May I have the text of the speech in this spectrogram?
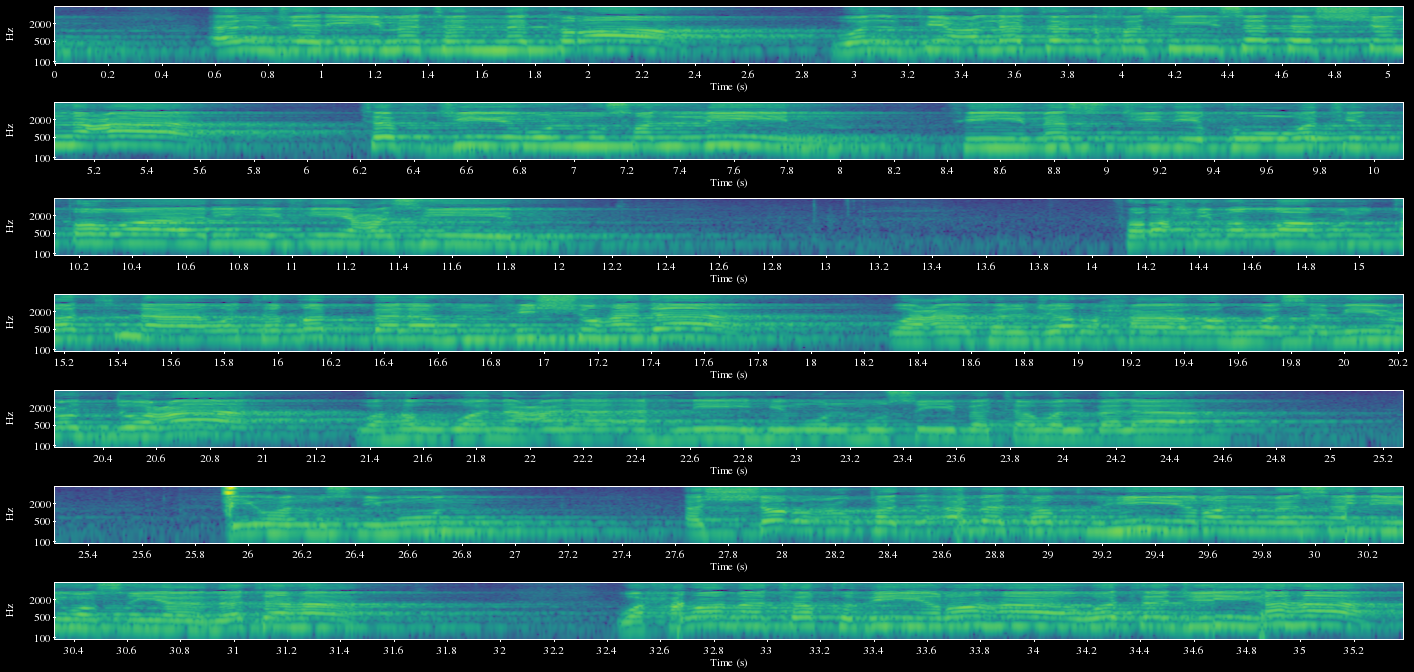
الجريمة النكراء والفعلة الخسيسة الشنعاء تفجير المصلين في مسجد قوة الطوارئ في عسير. فرحم الله القتلى وتقبلهم في الشهداء وعافى الجرحى وهو سميع الدعاء وهون على أهليهم المصيبة والبلاء. أيها المسلمون الشرع قد ابى تطهير المساجد وصيانتها وحرم تقذيرها وتجريها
